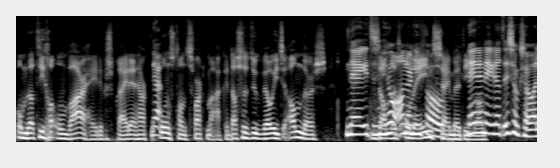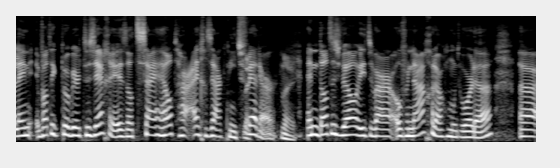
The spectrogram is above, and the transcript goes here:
omdat die gewoon onwaarheden verspreiden en haar Ja. constant zwart maken. Dat is natuurlijk wel iets anders. Nee, het is een heel het ander niveau. zijn met nee, nee, dat is ook zo. Alleen wat ik probeer te zeggen is dat zij helpt haar eigen zaak niet Nee, verder. nee. En dat is wel iets waar over nagedacht moet worden. Eh,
